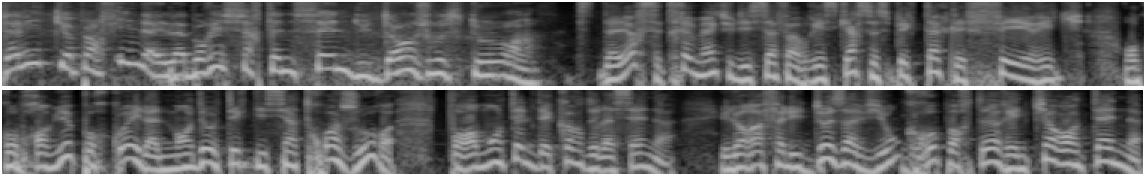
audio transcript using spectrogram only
David Copperfield a élaboré certaines scènes du Dangerous Tour. D'ailleurs, c'est très bien que tu dises ça, Fabrice, car ce spectacle est féerique. On comprend mieux pourquoi il a demandé aux techniciens trois jours pour remonter le décor de la scène. Il aura fallu deux avions, gros porteurs et une quarantaine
